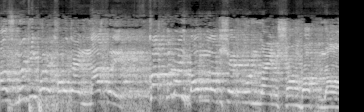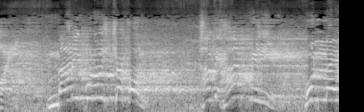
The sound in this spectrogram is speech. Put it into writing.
রাজনৈতিকভাবে ক্ষমতায় না করে কখনোই বাংলাদেশের উন্নয়ন সম্ভব নয়। নারী পুরুষ যখন হাতে হাত মিলিয়ে উন্নয়ন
